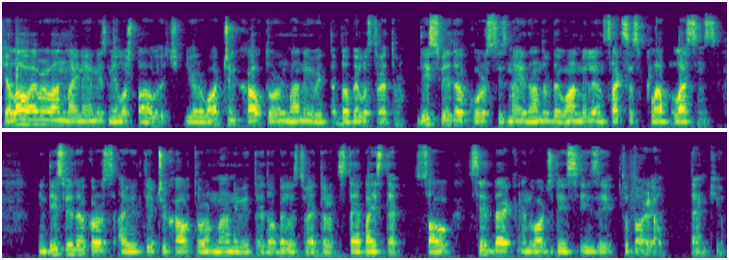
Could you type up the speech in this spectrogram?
Hello everyone, my name is Miloš Pavlović. You are watching how to earn money with Adobe Illustrator. This video course is made under the 1 million Success Club lessons. In this video course I will teach you how to earn money with Adobe Illustrator step by step. So sit back and watch this easy tutorial. Thank you.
